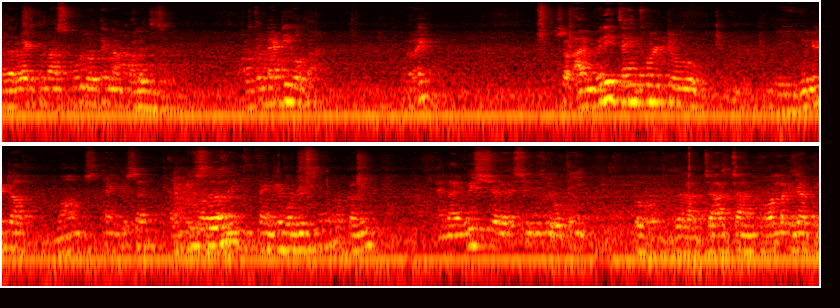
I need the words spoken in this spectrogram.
Otherwise, तो ना स्कूल होते ना कॉलेज होते तो नेट ही होगा right so I am very thankful to the unit of moms. Thank you, sir. Thank you, sir. Thank you, Manish, for coming. And I wish series होती तो जरा चार चाँद or lag जाते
